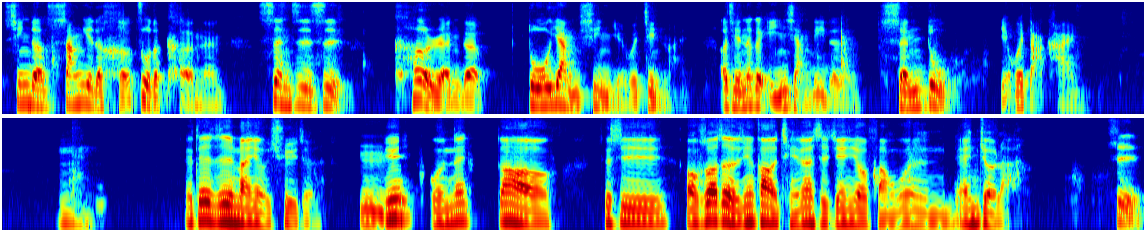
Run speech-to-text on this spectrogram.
新的商业的合作的可能，甚至是客人的多样性也会进来，而且那个影响力的深度也会打开。嗯，哎，这是蛮有趣的，嗯，因为我那刚好就是，我说到这个，因为刚好前一段时间有访问 Angela，是，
